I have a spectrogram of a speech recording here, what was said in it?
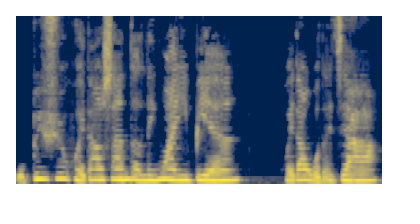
我必须回到山的另外一边，回到我的家。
